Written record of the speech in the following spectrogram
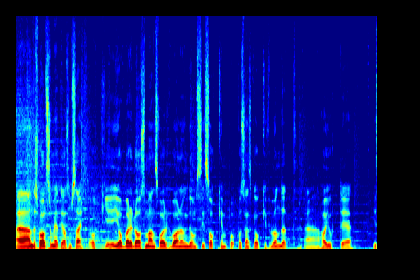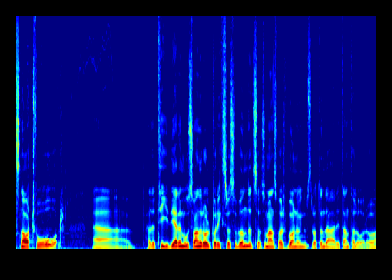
Eh, Anders Wahlström heter jag som sagt och jobbar idag som ansvarig för barn och ungdomsishockeyn på, på Svenska Hockeyförbundet. Uh, har gjort det i snart två år. Uh, hade tidigare en motsvarande roll på Riksidrottsförbundet som ansvarig för barn och ungdomsidrotten där i ett antal år. Och,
